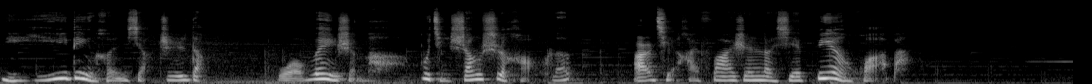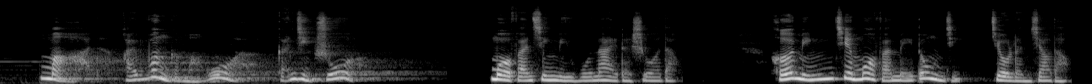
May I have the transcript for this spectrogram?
你一定很想知道，我为什么不仅伤势好了，而且还发生了些变化吧？”妈的，还问个毛啊！赶紧说！莫凡心里无奈的说道。何明见莫凡没动静，就冷笑道：“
